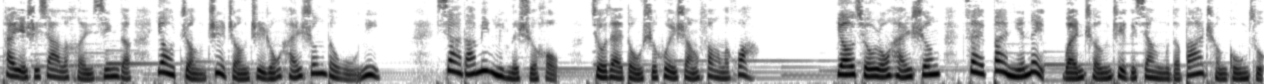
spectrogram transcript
他也是下了狠心的，要整治整治荣寒生的忤逆。下达命令的时候，就在董事会上放了话。要求荣寒生在半年内完成这个项目的八成工作，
